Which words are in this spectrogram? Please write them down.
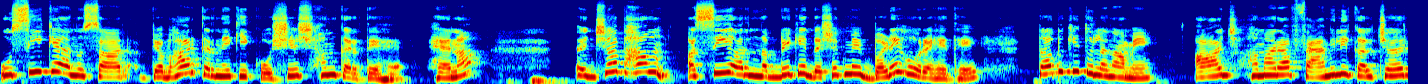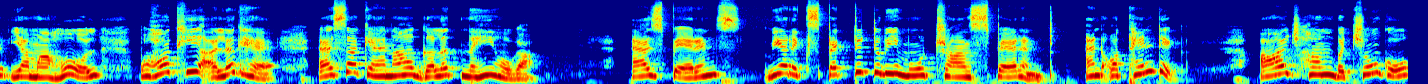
उसी के अनुसार व्यवहार करने की कोशिश हम करते हैं, है ना? जब हम 80 और 90 के दशक में बड़े हो रहे थे, तब की तुलना में आज हमारा फैमिली कल्चर या माहौल बहुत ही अलग है। ऐसा कहना गलत नहीं होगा। As parents we are expected to be more transparent and authentic आज हम बच्चों को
